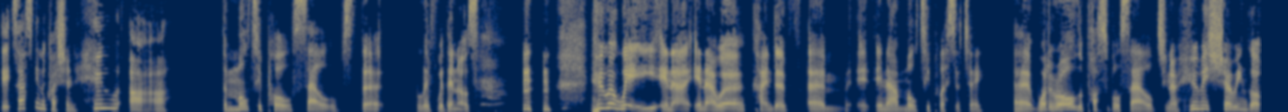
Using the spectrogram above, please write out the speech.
It's asking the question: Who are the multiple selves that live within us? Who are we in our in our kind of um, in our multiplicity? Uh, what are all the possible selves? You know, who is showing up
